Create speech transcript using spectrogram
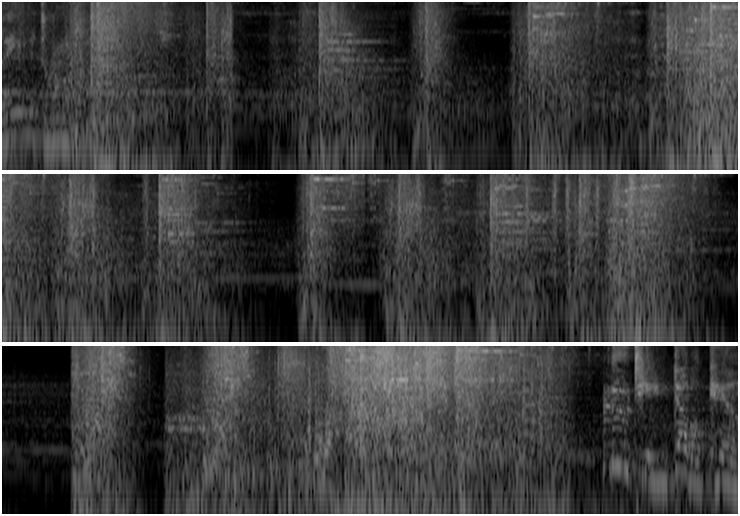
Slain the dragon. Blue team double kill.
